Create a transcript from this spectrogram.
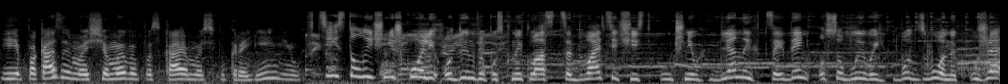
і показуємо, що ми випускаємось в Україні. В цій столичній школі один випускний клас – це 26 учнів. Для них цей день особливий, бо дзвоник уже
